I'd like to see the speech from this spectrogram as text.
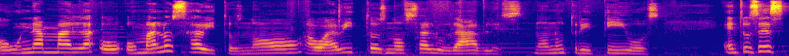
o una mala o, malos hábitos, no o hábitos no saludables, no nutritivos. Entonces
